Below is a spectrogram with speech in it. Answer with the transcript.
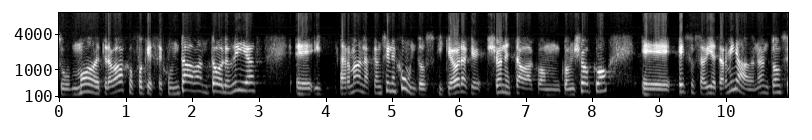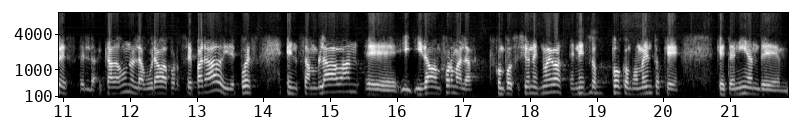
su, modo de trabajo fue que se juntaban todos los días y armaban las canciones juntos y que ahora que John estaba con, con Yoko, eh, eso se había terminado, ¿no? Entonces cada uno laburaba por separado y después ensamblaban eh, y, daban forma a las composiciones nuevas en esos pocos momentos que, que tenían de,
